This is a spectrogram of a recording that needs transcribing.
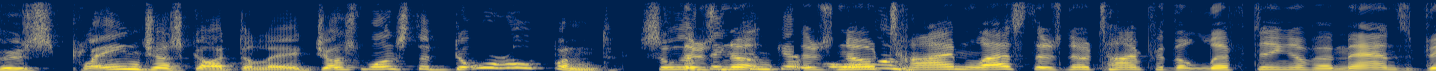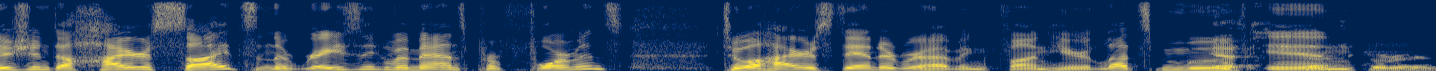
whose plane just got delayed just wants the door opened so there's that they no, can get There's on. no time less. There's no time for the lifting of a man's vision to higher sights and the raising of a man's performance to a higher standard. We're having fun here. Let's move yes, in. Yes,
